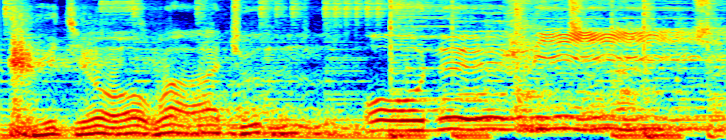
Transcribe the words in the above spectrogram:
그저 와준 오늘이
